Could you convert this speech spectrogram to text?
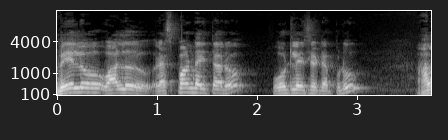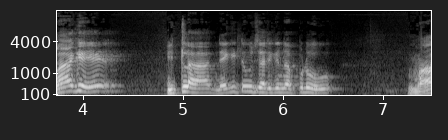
వేలో వాళ్ళు రెస్పాండ్ అవుతారో ఓట్లు వేసేటప్పుడు అలాగే ఇట్లా నెగిటివ్ జరిగినప్పుడు మా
